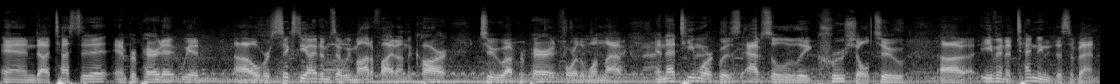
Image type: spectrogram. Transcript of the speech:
and uh, tested it and prepared it. We had uh, over 60 items that we modified on the car to uh, prepare it for the one lap. And that teamwork was absolutely crucial to uh, even attending this event.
